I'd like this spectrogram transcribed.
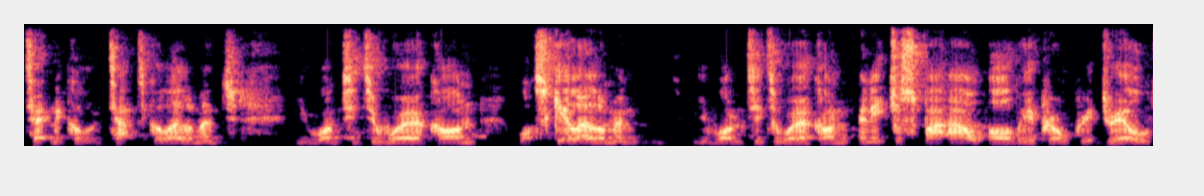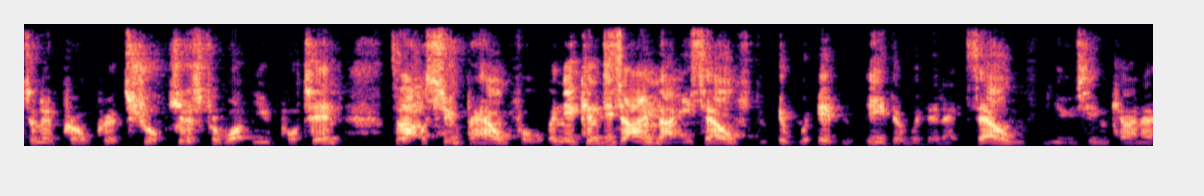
technical and tactical elements you wanted to work on, what skill element you wanted to work on, and it just spat out all the appropriate drills and appropriate structures for what you put in. So that was super helpful. And you can design that yourself, either within Excel using kind of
